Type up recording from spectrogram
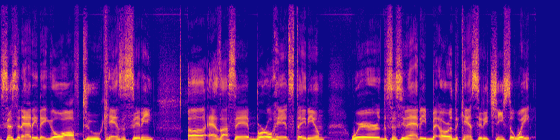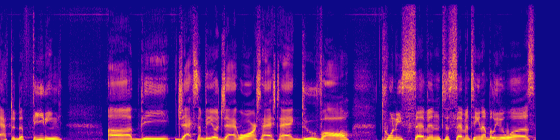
Cincinnati, they go off to Kansas City. Uh, as I said, Burrowhead Stadium, where the Cincinnati or the Kansas City Chiefs await after defeating uh, the Jacksonville Jaguars. Hashtag Duval, 27 to 17, I believe it was.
